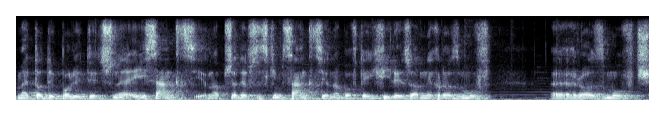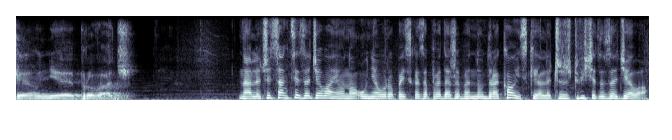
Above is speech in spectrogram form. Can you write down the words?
metody polityczne i sankcje. No przede wszystkim sankcje, no bo w tej chwili żadnych rozmów, e, rozmów się nie prowadzi. No ale czy sankcje zadziałają? No Unia Europejska zapowiada, że będą drakońskie, ale czy rzeczywiście to zadziała?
